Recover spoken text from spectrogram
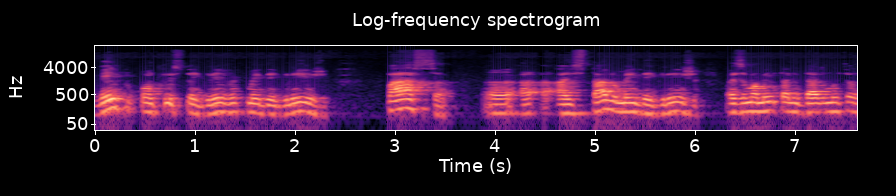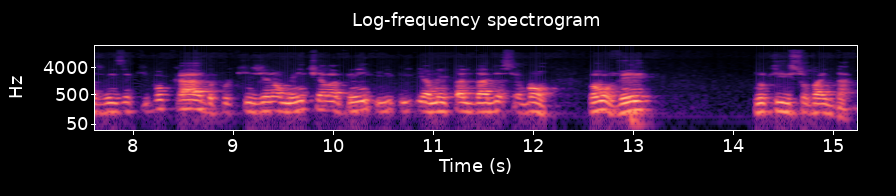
vem para o contexto da igreja, vem para o meio da igreja, passa a, a, estar no meio da igreja, mas é uma mentalidade muitas vezes equivocada, porque geralmente ela vem e, e a mentalidade é assim, bom, vamos ver no que isso vai dar.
